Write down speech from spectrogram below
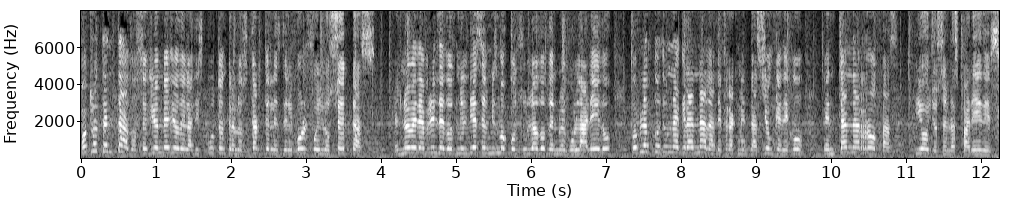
Otro atentado se dio en medio de la disputa entre los cárteles del Golfo y los Zetas. El 9 de abril de 2010, el mismo consulado de Nuevo Laredo fue blanco de una granada de fragmentación que dejó ventanas rotas y hoyos en las paredes.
